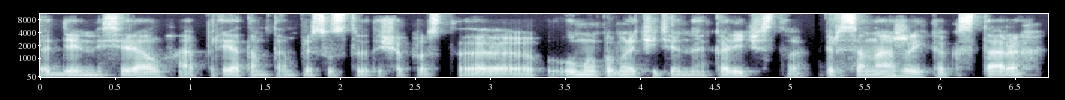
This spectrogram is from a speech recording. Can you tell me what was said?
отдельный сериал, а при этом там присутствует еще просто умопомрачительное количество персонажей, как старых,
